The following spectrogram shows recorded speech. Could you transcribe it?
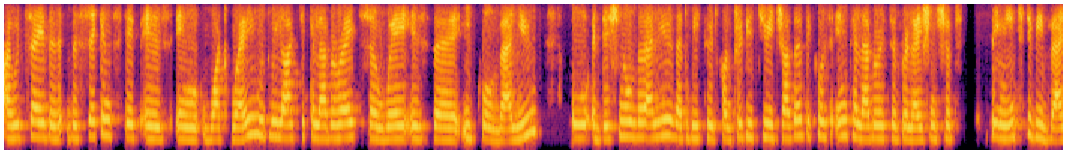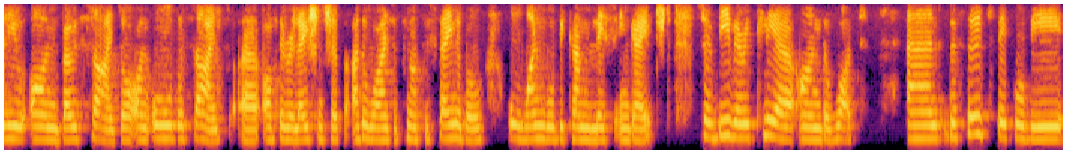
I would say the, the second step is in what way would we like to collaborate? So where is the equal value or additional value that we could contribute to each other? Because in collaborative relationships, there needs to be value on both sides or on all the sides uh, of the relationship. Otherwise, it's not sustainable or one will become less engaged. So be very clear on the what. And the third step will be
